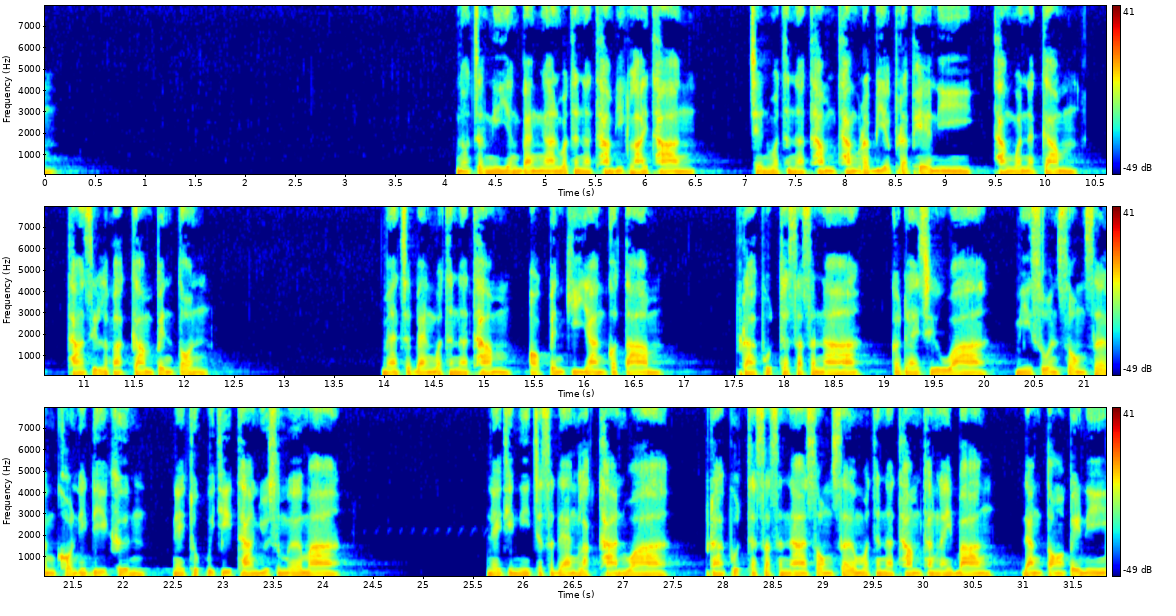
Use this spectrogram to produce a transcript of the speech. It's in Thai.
นอกจากนี้ยังแบ่งงานวัฒนธรรมอีกหลายทาง เช่น วัฒนธรรมทางระเบียบประเพณี ทางวรรณกรรม ทางศิลปกรรมเป็นต้น แม้จะแบ่งวัฒนธรรมออกเป็นกี่อย่างก็ตาม พระพุทธศาสนาก็ได้ชื่อว่ามีส่วนส่งเสริมคนให้ดีขึ้นในทุกวิถีทางอยู่เสมอมา ในที่นี้จะแสดงหลักฐานว่า พระพุทธศาสนาส่งเสริมวัฒนธรรมทางไหนบ้าง ดังต่อไปนี้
